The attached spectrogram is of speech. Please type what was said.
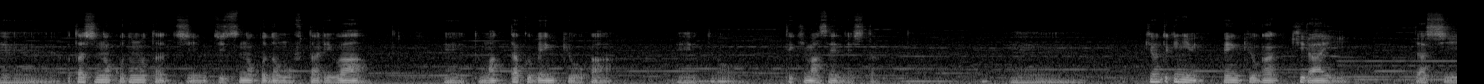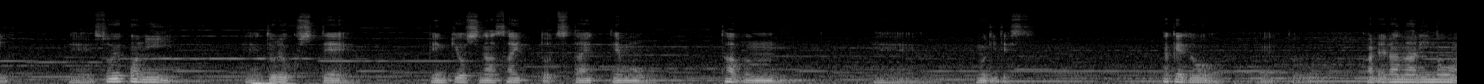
えー、私の子供たち実の子供2人は、えーと、全く勉強が、えーと、できませんでした、えー、基本的に勉強が嫌いだし、えー、そういう子に、えー、努力して勉強しなさいと伝えても多分、えー、無理です。だけど、えーと、彼らなりの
